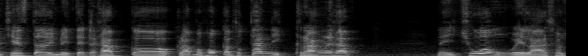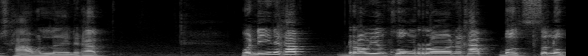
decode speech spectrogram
นเชสเตอร์ยูไนเต็ดนะครับ ก็กลับมาพบกับทุกท่านอีกครั้งนะครับ ในช่วงเวลาเช้าๆกันเลยนะครับ วันนี้นะครับเรายังคงรอนะครับ บทสรุป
